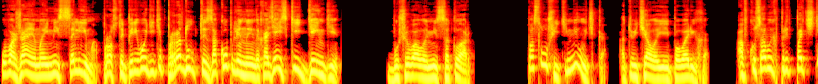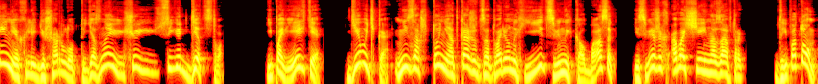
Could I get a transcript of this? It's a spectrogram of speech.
уважаемая мисс Салима, просто переводите продукты, закупленные на хозяйские деньги», – бушевала мисс Кларк. «Послушайте, милочка», – отвечала ей повариха, о вкусовых предпочтениях леди Шарлотты я знаю еще и с ее детства. И поверьте, девочка ни за что не откажется от вареных яиц, свиных колбасок и свежих овощей на завтрак. Да и потом,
